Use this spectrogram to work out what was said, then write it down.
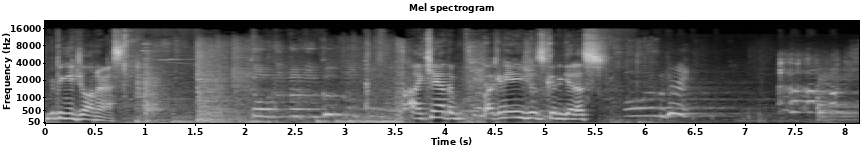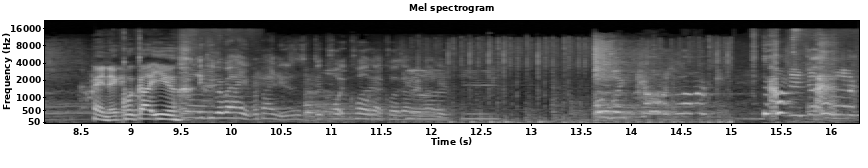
Weeping Angel on our ass. Go, go, go, go, go, go. I can't. The fucking angel's gonna get us. Hey, Nick, what got you? Nikki, we're behind you. We're behind you. This is the coil, coil guy. Coil guy right behind you. Oh my god, look! look!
